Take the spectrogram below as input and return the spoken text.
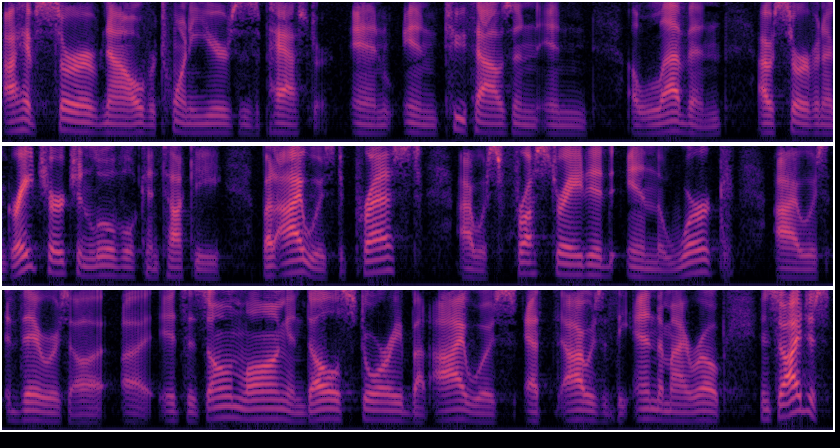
I have served now over 20 years as a pastor. And in 2011, I was serving a great church in Louisville, Kentucky, but I was depressed. I was frustrated in the work. I was there was a, a, it's its own long and dull story, but I was at I was at the end of my rope, and so I just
